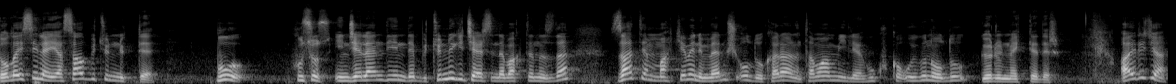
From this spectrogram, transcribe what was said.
Dolayısıyla yasal bütünlükte bu husus incelendiğinde bütünlük içerisinde baktığınızda zaten mahkemenin vermiş olduğu kararın tamamıyla hukuka uygun olduğu görülmektedir. Ayrıca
